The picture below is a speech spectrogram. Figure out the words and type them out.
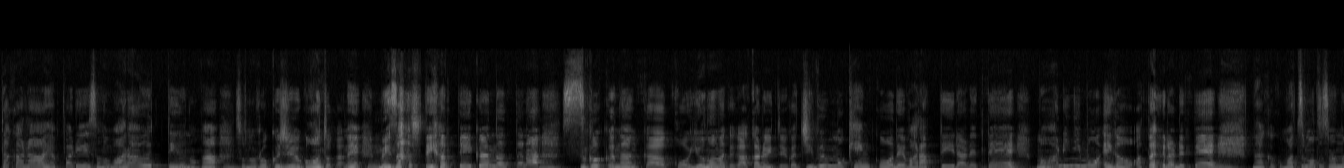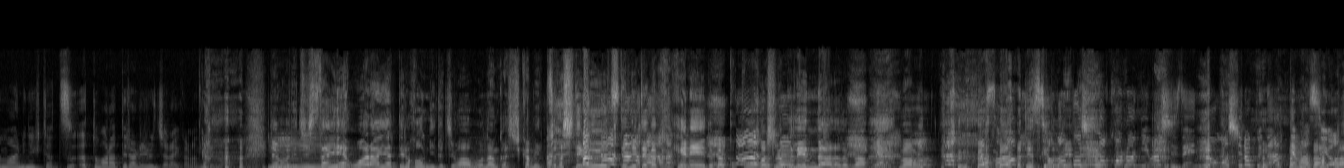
だからやっぱりその笑うっていうのがその65とかね目指してやっていくんだったらすごくなんかこう世の中が明るいというか自分も健康で笑っていられて周りにも笑顔を与えられてなんかこう松本さんの周りの人はずっと笑ってられるんじゃないかなっていう でもね実際ねお笑いやってる本人たちはもうなんかしかめっ面して「うー」っつってネタが書けねえとかここ面白くねえんだだとか まあ そのですけど、ね、その年の頃には自然に面白くなってますよ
